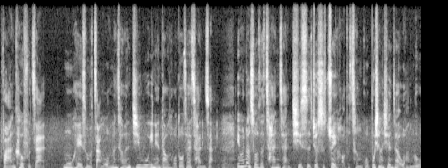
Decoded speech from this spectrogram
法兰克福展、慕黑什么展，我们可能几乎一年到头都在参展。因为那时候的参展其实就是最好的成果，不像现在网络。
